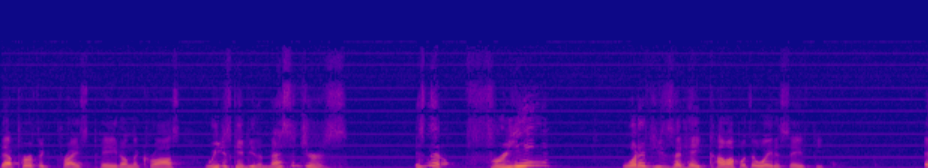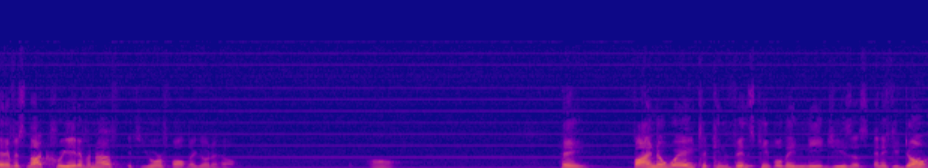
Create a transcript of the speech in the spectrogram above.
that perfect price paid on the cross. We just give you the messengers. Isn't that freeing? What if Jesus said, hey, come up with a way to save people? And if it's not creative enough, it's your fault they go to hell. Oh. Hey, find a way to convince people they need Jesus. And if you don't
